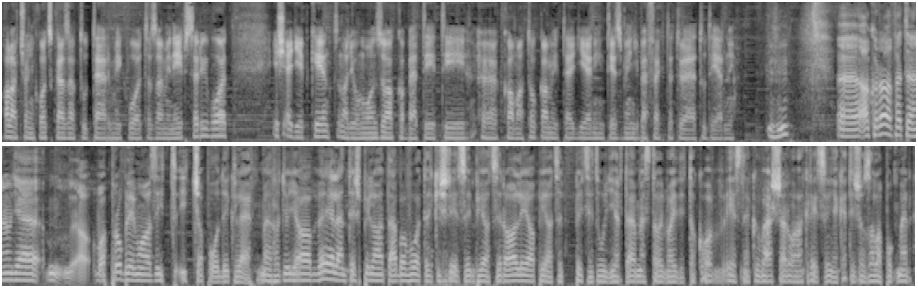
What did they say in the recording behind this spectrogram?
alacsony kockázatú termék volt az, ami népszerű volt, és egyébként nagyon vonzóak a betéti kamatok, amit egy ilyen intézményi befektető el tud érni. Uh-huh. Uh, akkor alapvetően ugye a, a probléma az itt, itt csapódik le, mert hogy ugye a bejelentés pillanatában volt egy kis részvénypiaci rally, a piac egy picit úgy értelmezte, hogy majd itt akkor ész nélkül vásárolnak részvényeket is az alapok, mert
